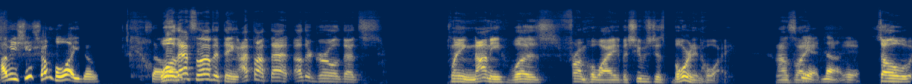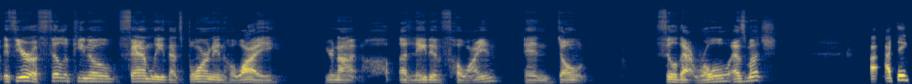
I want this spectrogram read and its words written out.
I mean she's from Hawaii though. So Well, that's the other thing. I thought that other girl that's playing Nani was from Hawaii, but she was just born in Hawaii. And I was like, yeah, no, yeah. so if you're a Filipino family that's born in Hawaii, you're not a native Hawaiian and don't fill that role as much. I, I think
